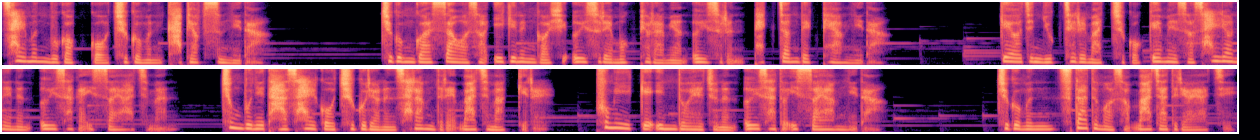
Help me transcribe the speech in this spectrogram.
삶은 무겁고 죽음은 가볍습니다. 죽음과 싸워서 이기는 것이 의술의 목표라면 의술은 백전백패합니다. 깨어진 육체를 맞추고 꿰매서 살려내는 의사가 있어야 하지만 충분히 다 살고 죽으려는 사람들의 마지막 길을 품위 있게 인도해주는 의사도 있어야 합니다. 죽음은 쓰다듬어서 맞아들여야지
